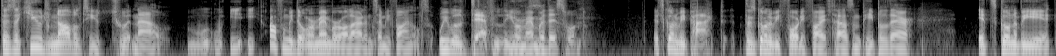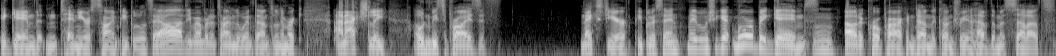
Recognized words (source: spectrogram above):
there's a huge novelty to it now. We, often we don't remember All Ireland semi finals. We will definitely remember this one. It's going to be packed. There's going to be 45,000 people there. It's going to be a, a game that in 10 years' time people will say, Oh, do you remember the time they went down to Limerick? And actually, I wouldn't be surprised if next year, people are saying maybe we should get more big games mm. out of Croke Park and down the country and have them as sellouts.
